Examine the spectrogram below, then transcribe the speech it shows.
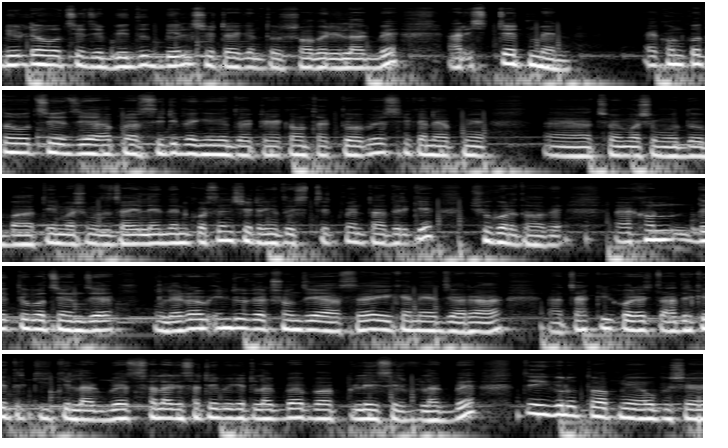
বিলটা হচ্ছে যে বিদ্যুৎ বিল সেটা কিন্তু সবারই লাগবে। আর স্টেটমেন্ট এখন কথা হচ্ছে যে আপনার সিটি ব্যাংকে কিন্তু একটা অ্যাকাউন্ট থাকতে হবে। সেখানে আপনি ছয় মাসের মধ্যে বা তিন মাসের মধ্যে যাই লেনদেন করছেন, সেটা কিন্তু স্টেটমেন্ট তাদেরকে শু করাতে হবে। এখন দেখতে পাচ্ছেন যে লেটার অফ ইন্ট্রোডাকশন যে আছে, এখানে যারা চাকরি করে, তাদের ক্ষেত্রে কী কী লাগবে? স্যালারি সার্টিফিকেট লাগবে বা প্লে স্লিপ লাগবে। তো এইগুলো তো আপনি অফিসে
